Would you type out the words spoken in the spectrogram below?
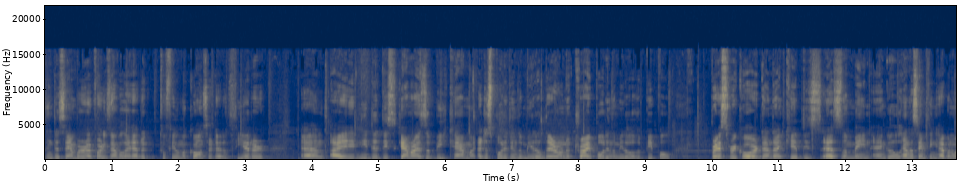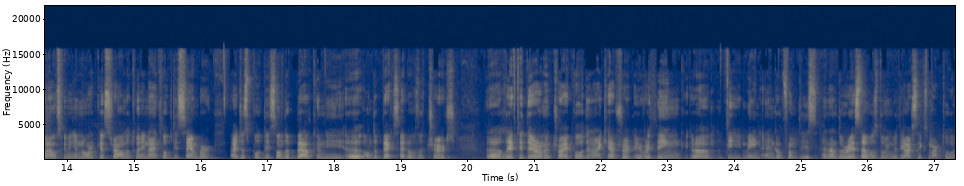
In December, for example, I had to film a concert at a theater and I needed this camera as a B cam. I just put it in the middle there on a tripod in the middle of the people press record and then keep this as the main angle. And the same thing happened when I was filming an orchestra on the 29th of December. I just put this on the balcony uh, on the backside of the church, uh, left it there on a tripod and I captured everything, uh, the main angle from this. And then the rest I was doing with the R6 Mark II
